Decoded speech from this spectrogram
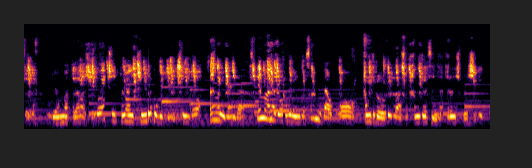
그 우리 엄마 돌아가시고 저희 고향이 진도고기도 진도 할머니가 이제 그때만 해도 거기는 이제 섬이다고 강주로 데리고 와서 강주에서 이제 결혼식을 시키고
